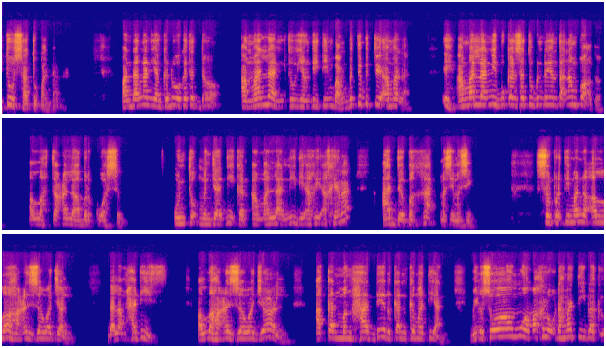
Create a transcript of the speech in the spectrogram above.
Itu satu pandangan. Pandangan yang kedua kata, tak, amalan tu yang ditimbang, betul-betul amalan. Eh, amalan ni bukan satu benda yang tak nampak ke? Allah Ta'ala berkuasa untuk menjadikan amalan ni di hari akhirat ada berat masing-masing. Seperti mana Allah Azza wa Jal dalam hadis Allah Azza wa Jal akan menghadirkan kematian bila semua makhluk dah mati belaka.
